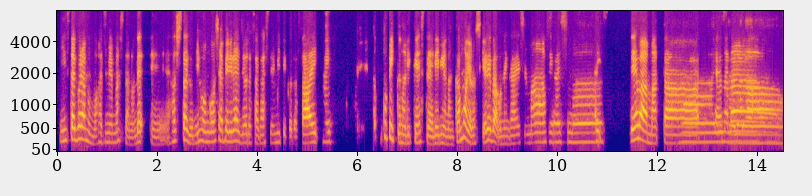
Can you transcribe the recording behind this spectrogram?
インスタグラムも始めましたので、えーハッシュタグ日本語おしゃべりラジオで探してみてください。はいト。トピックのリクエストやレビューなんかもよろしければお願いします。お願いします。ではまた。はーいさよなさよならら。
